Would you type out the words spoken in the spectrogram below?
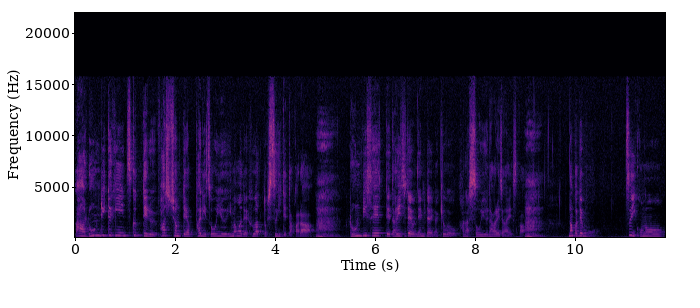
ああ論理的に作っているファッションってやっぱりそういう今までふわっとしすぎてたからうん。論理性って大事だよねみたいな今日話そういう流れじゃないですか、うん。なんかでもついこの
